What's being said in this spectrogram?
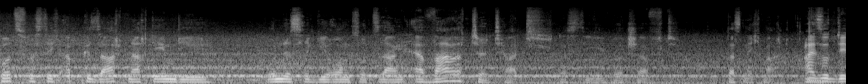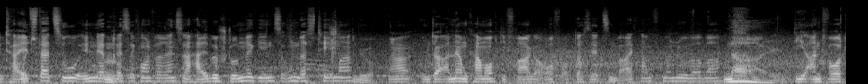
kurzfristig abgesagt, nachdem die Bundesregierung sozusagen erwartet hat, dass die Wirtschaft das nicht macht. Also Details dazu in der Mhm. Pressekonferenz, eine halbe Stunde ging es um das Thema. Ja. Ja, unter anderem kam auch die Frage auf, ob das jetzt ein Wahlkampfmanöver war. Nein, Die Antwort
